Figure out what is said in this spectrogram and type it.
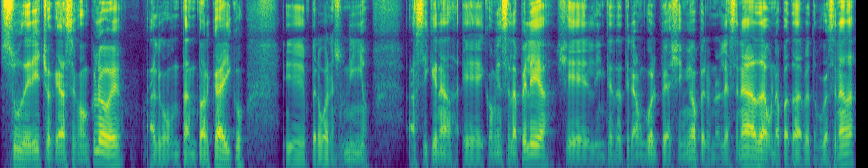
su derecho que hace con Chloe, algo un tanto arcaico, eh, pero bueno, es un niño. Así que nada, eh, comienza la pelea. Ye le intenta tirar un golpe a Jimmy O, pero no le hace nada. Una patada, pero tampoco hace nada.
